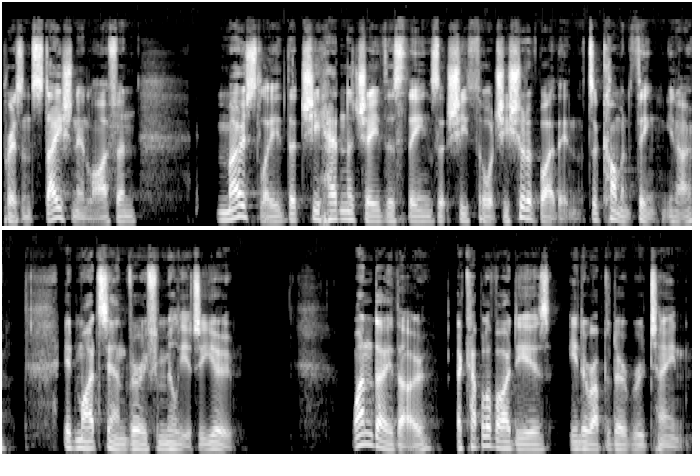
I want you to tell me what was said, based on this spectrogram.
present station in life, and mostly that she hadn't achieved the things that she thought she should have by then. It's a common thing, you know. It might sound very familiar to you. One day, though, a couple of ideas interrupted her routine.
